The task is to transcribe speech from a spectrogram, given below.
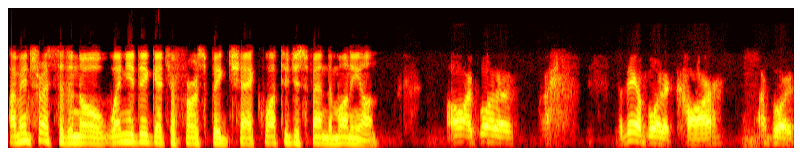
I'm interested to know when you did get your first big check, what did you spend the money on? Oh, I bought a, I think I bought a car. I bought,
